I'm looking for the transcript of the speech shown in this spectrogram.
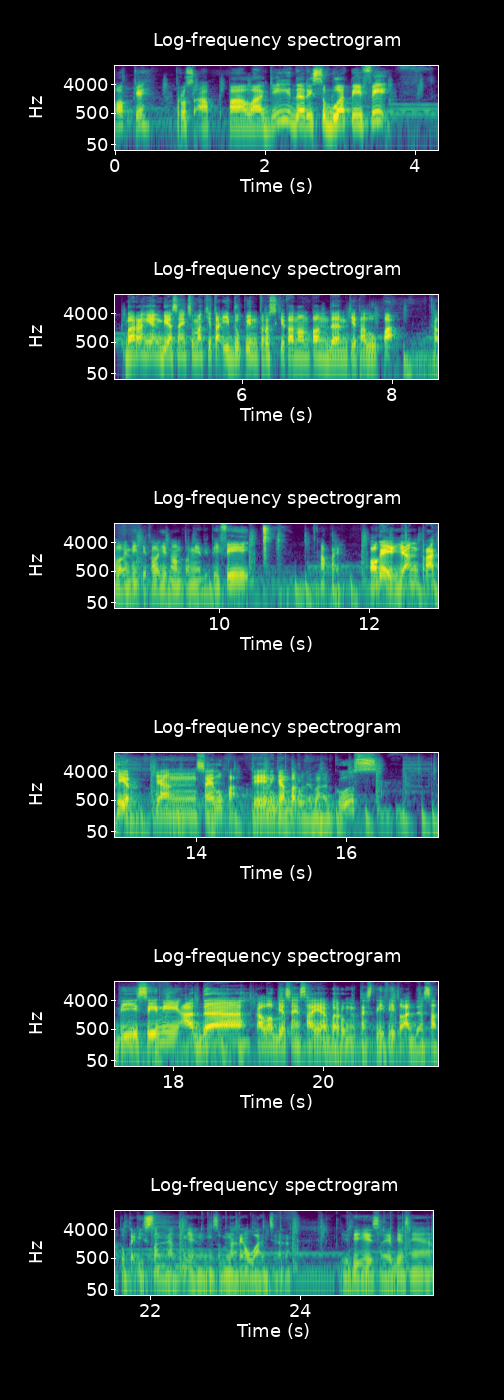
Oke, terus apa lagi dari sebuah TV? Barang yang biasanya cuma kita hidupin terus kita nonton dan kita lupa. Kalau ini kita lagi nontonnya di TV, apa ya? Oke, yang terakhir, yang saya lupa. Oke, ini gambar udah bagus. Di sini ada, kalau biasanya saya baru ngetes TV itu ada satu keisengan yang sebenarnya wajar. Jadi saya biasanya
